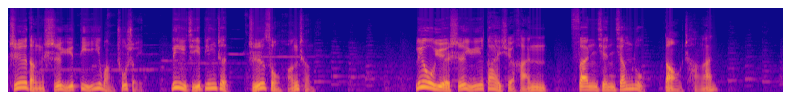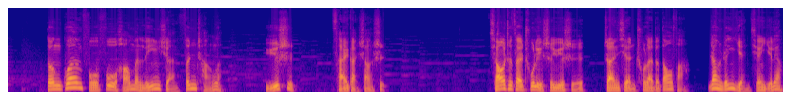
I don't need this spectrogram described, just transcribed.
只等石鱼第一网出水，立即兵阵直送皇城。六月石鱼带雪寒，三千江路到长安。等官府富豪们遴选分尝了，于是。才敢上市。乔治在处理石鱼时展现出来的刀法让人眼前一亮，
